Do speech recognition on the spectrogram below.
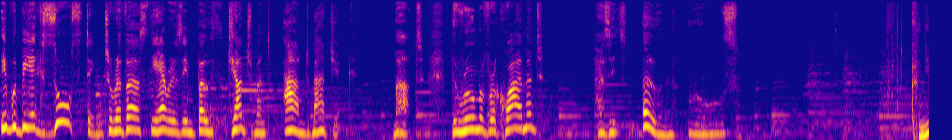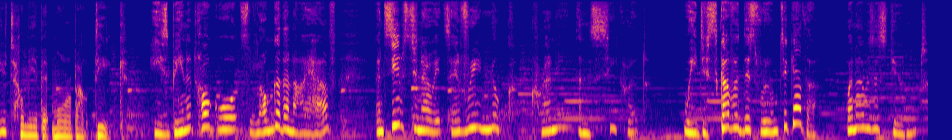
It would be exhausting to reverse the errors in both judgment and magic. But the Room of Requirement has its own rules. Can you tell me a bit more about Deek? He's been at Hogwarts longer than I have, and seems to know its every nook, cranny, and secret. We discovered this room together when I was a student.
